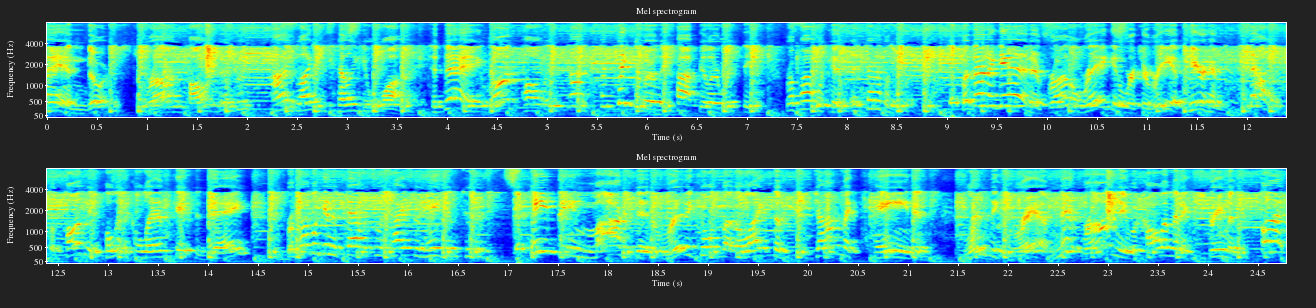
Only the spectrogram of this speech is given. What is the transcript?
I endorse Ron Paul week, I'd like to tell you why. Today, Ron Paul is not particularly popular with the Republican establishment. But then again, if Ronald Reagan were to reappear himself upon the political landscape today, Republican establishment types would hate him too. He'd be mocked and ridiculed by the likes of John McCain and Lindsey Graham. Mitt Romney would call him an extremist, but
